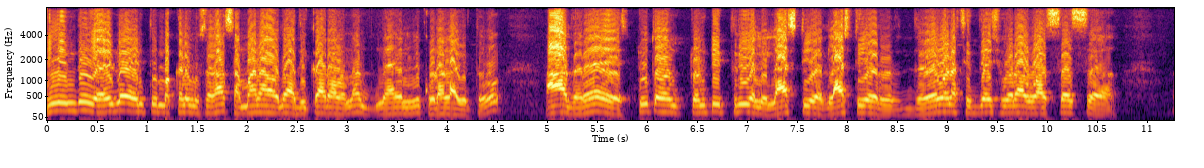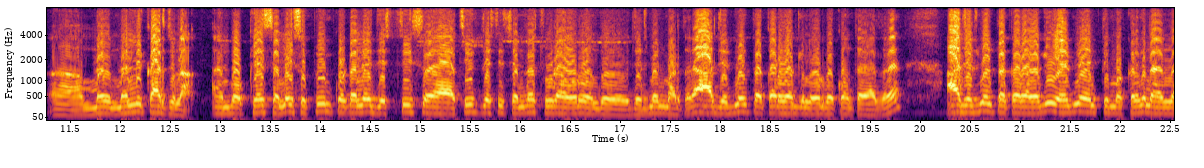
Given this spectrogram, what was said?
ಈ ಹಿಂದೆ ಎರಡನೇ ಹೆಂಡತಿ ಮಕ್ಕಳಿಗೂ ಸಹ ಸಮಾನವಾದ ಅಧಿಕಾರವನ್ನು ನ್ಯಾಯಾಲಯದಲ್ಲಿ ಕೊಡಲಾಗಿತ್ತು. ಆದರೆ ಟೂ ತೌಸಂಡ್ ಟ್ವೆಂಟಿ ತ್ರೀಯಲ್ಲಿ last year last year Revana Siddeshwara versus Mallikarjuna ಎಂಬ ಕೇಸಲ್ಲಿ ಸುಪ್ರೀಂ ಕೋರ್ಟಲ್ಲಿ ಜಸ್ಟಿಸ್ ಚೀಫ್ ಜಸ್ಟಿಸ್ ಚಂದ್ರಚೂಡ ಅವರು ಒಂದು ಜಡ್ಜ್ಮೆಂಟ್ ಮಾಡ್ತಾರೆ. ಆ ಜಡ್ಜ್ಮೆಂಟ್ ಪ್ರಕಾರವಾಗಿ ನೋಡಬೇಕು ಅಂತ ಹೇಳಿದ್ರೆ, ಆ ಜಡ್ಜ್ಮೆಂಟ್ ಪ್ರಕಾರವಾಗಿ ಎರಡನೇ ಹೆಂಡತಿ ಮಕ್ಕಳಿಗೆ ನನ್ನ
